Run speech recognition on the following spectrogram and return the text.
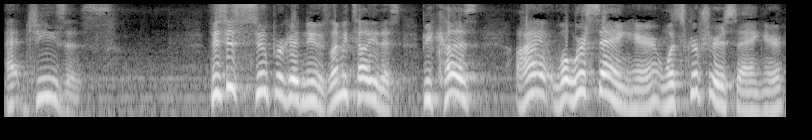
at Jesus. This is super good news. Let me tell you this. Because I, what we're saying here, what Scripture is saying here,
